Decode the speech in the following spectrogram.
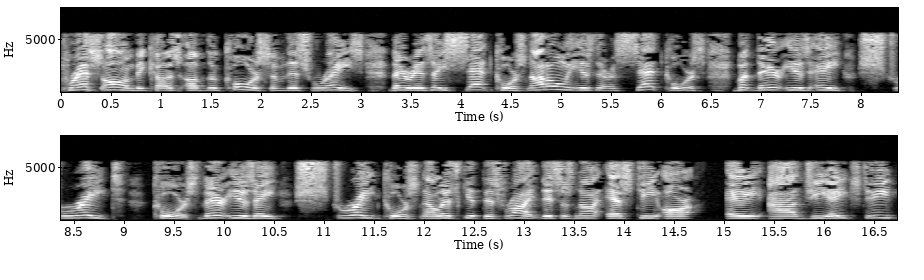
Press on because of the course of this race. There is a set course. Not only is there a set course, but there is a straight course. There is a straight course. Now let's get this right. This is not S-T-R a-I-G-H-T,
